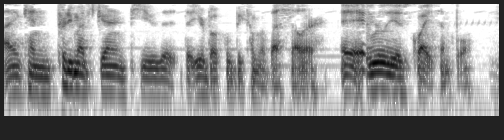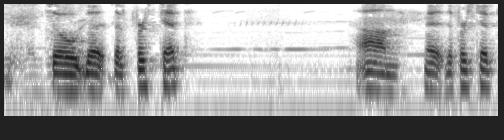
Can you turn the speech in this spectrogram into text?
I can pretty much guarantee you that, that your book will become a bestseller. It, it really is quite simple. So the the first tip um, the, the first tip,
